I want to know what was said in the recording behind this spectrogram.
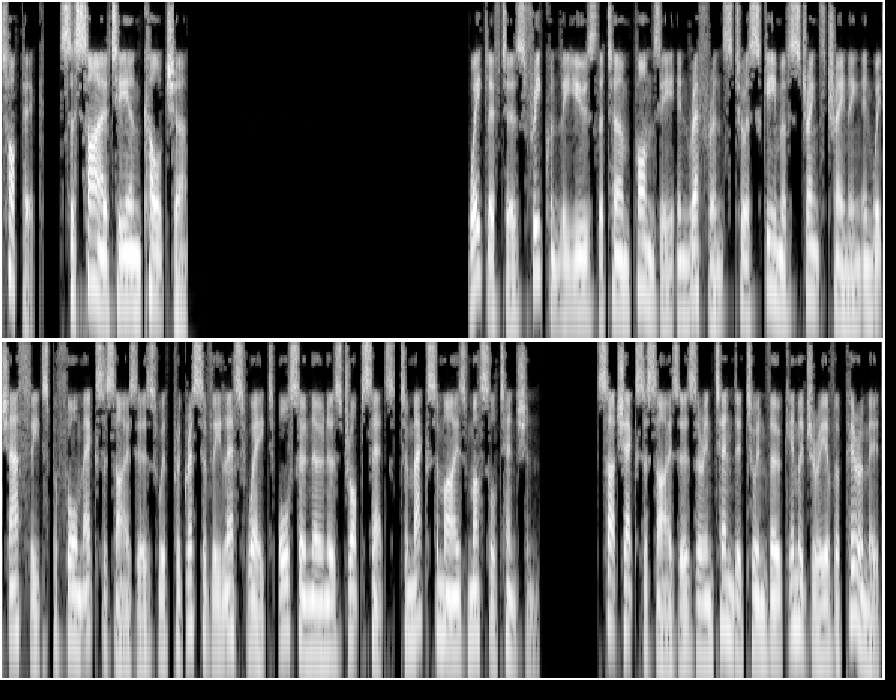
Topic: Society and culture. Weightlifters frequently use the term Ponzi in reference to a scheme of strength training in which athletes perform exercises with progressively less weight also known as drop sets to maximize muscle tension. Such exercises are intended to invoke imagery of a pyramid,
